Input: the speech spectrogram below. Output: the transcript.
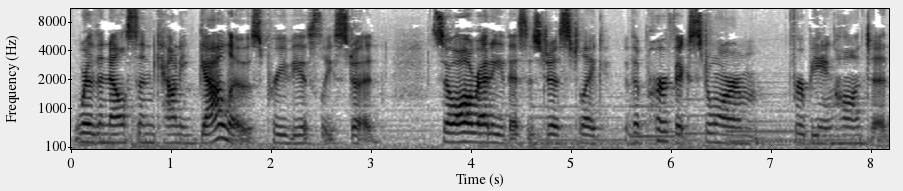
where the Nelson County gallows previously stood. So already, this is just like the perfect storm for being haunted.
